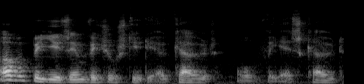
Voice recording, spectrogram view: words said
I will be using Visual Studio Code, or VS Code.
